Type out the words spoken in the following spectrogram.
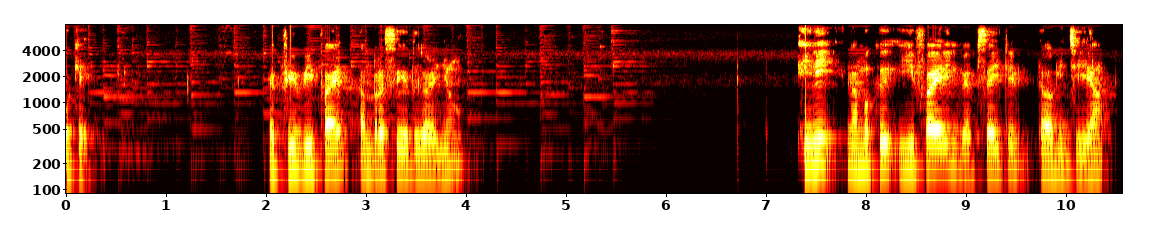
Okay F U V file compress ചെയ്ത് കഴിഞ്ഞു. ഇനി നമുക്ക് ഇ ഫയലിംഗ് വെബ്സൈറ്റിൽ ലോഗിൻ ചെയ്യാം.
